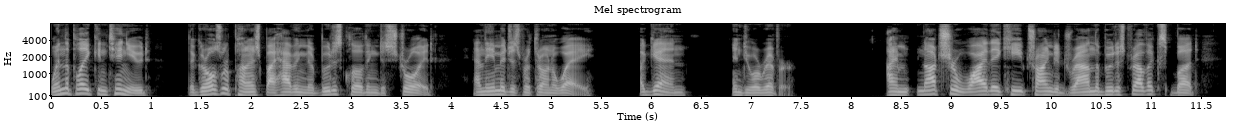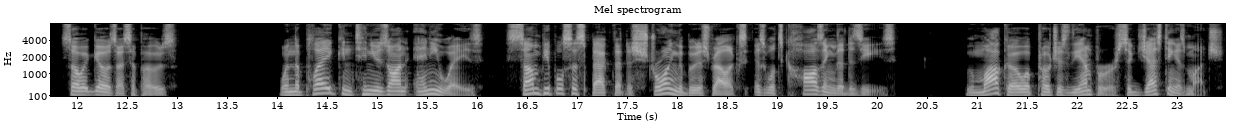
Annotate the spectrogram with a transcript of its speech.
When the plague continued, the girls were punished by having their Buddhist clothing destroyed and the images were thrown away, again, into a river. I'm not sure why they keep trying to drown the Buddhist relics, but so it goes, I suppose. When the plague continues on, anyways, some people suspect that destroying the Buddhist relics is what's causing the disease. Umako approaches the emperor, suggesting as much.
